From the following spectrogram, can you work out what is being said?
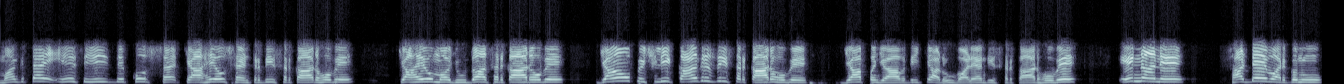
ਮੰਗ ਤਾਂ ਇਹ ਸੀ, ਦੇਖੋ, ਸ- ਚਾਹੇ ਉਹ ਸੈਂਟਰ ਦੀ ਸਰਕਾਰ ਹੋਵੇ, ਚਾਹੇ ਉਹ ਮੌਜੂਦਾ ਸਰਕਾਰ ਹੋਵੇ, ਜਾਂ ਉਹ ਪਿਛਲੀ ਕਾਂਗਰਸ ਦੀ ਸਰਕਾਰ ਹੋਵੇ, ਜਾਂ ਪੰਜਾਬ ਦੀ ਝਾੜੂ ਵਾਲਿਆਂ ਦੀ ਸਰਕਾਰ ਹੋਵੇ, ਇਹਨਾਂ ਨੇ ਸਾਡੇ ਵਰਗ ਨੂੰ,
